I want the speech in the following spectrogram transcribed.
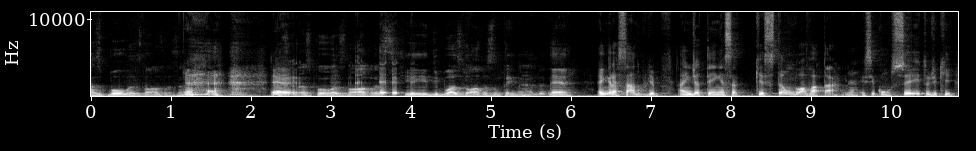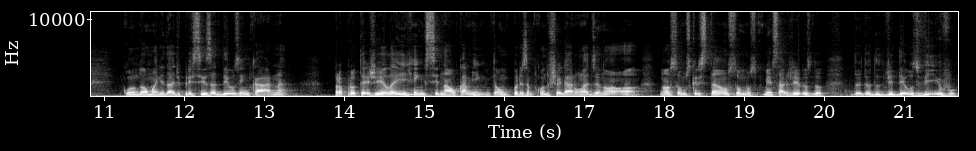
a, as boas novas, né? é, as boas novas, é, é, que de boas novas não tem nada. É. É engraçado porque a Índia tem essa questão do avatar, né? Esse conceito de que quando a humanidade precisa, Deus encarna para protegê-la e reensinar o caminho. Então, por exemplo, quando chegaram lá dizendo, ó, oh, nós somos cristãos, somos mensageiros do, do, do, de Deus vivo,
